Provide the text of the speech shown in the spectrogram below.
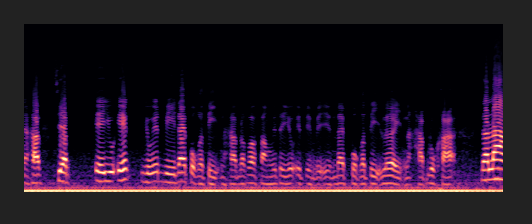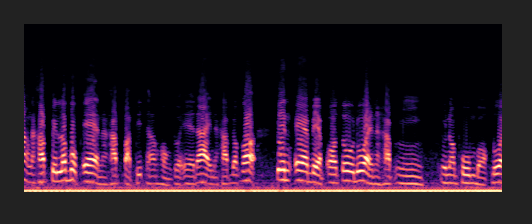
นะครับเสียบ AUX USB ได้ปกตินะครับ แล้วก็ฟังวิทยุ FM AM ได้ปกติเลยนะครับ ลูกค้าด้านล่างนะครับ เป็นระบบแอร์นะครับ ปรับทิศทางของตัวแอร์ได้นะครับ แล้วก็เป็นแอร์แบบออโต้ด้วยนะครับ มีอุณหภูมิบอกด้วย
